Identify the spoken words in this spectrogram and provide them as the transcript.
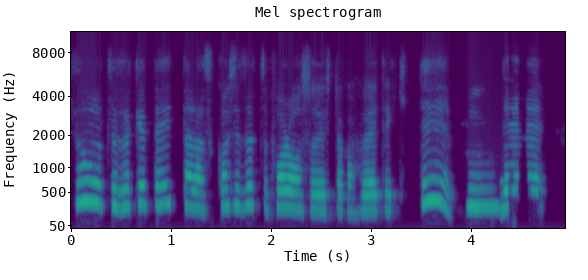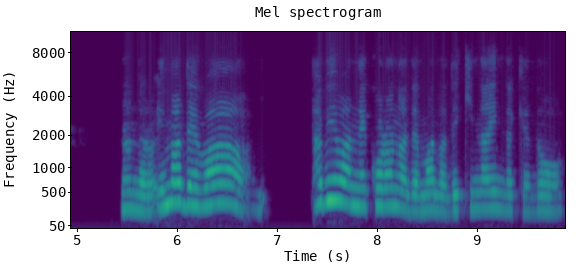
そう続けていったら少しずつフォローする人が増えてきてうん。でなんだろう今では旅はねコロナでまだできないんだけど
